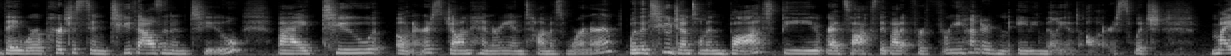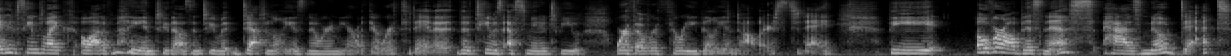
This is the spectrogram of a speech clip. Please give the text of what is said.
They were purchased in 2002 by two owners, John Henry and Thomas Werner. When the two gentlemen bought the Red Sox, they bought it for $380 million, which might have seemed like a lot of money in 2002, but definitely is nowhere near what they're worth today. The, the team is estimated to be worth over $3 billion today. The overall business has no debt.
